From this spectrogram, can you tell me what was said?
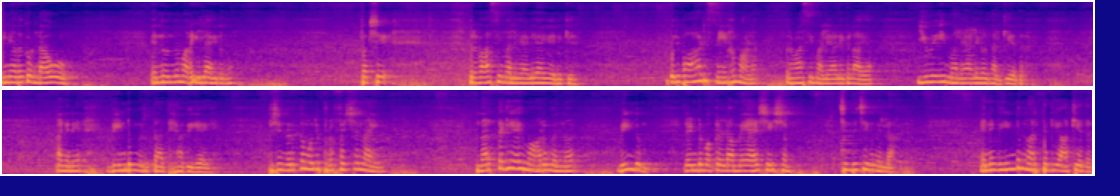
ഇനി അതൊക്കെ ഉണ്ടാവുമോ? എന്നൊന്നും അറിയില്ലായിരുന്നു. പക്ഷേ പ്രവാസി മലയാളിയായ എനിക്ക് ഒരുപാട് സ്നേഹമാണ് പ്രവാസി മലയാളികളായ യു എ മലയാളികൾ നൽകിയത്. അങ്ങനെ വീണ്ടും നൃത്ത അധ്യാപികയായി പക്ഷെ നൃത്തം ഒരു പ്രൊഫഷനായി നർത്തകിയായി മാറുമെന്ന് വീണ്ടും രണ്ടു മക്കളുടെ അമ്മയായ ശേഷം ചിന്തിച്ചിരുന്നില്ല. എന്നെ വീണ്ടും നർത്തകിയാക്കിയത്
